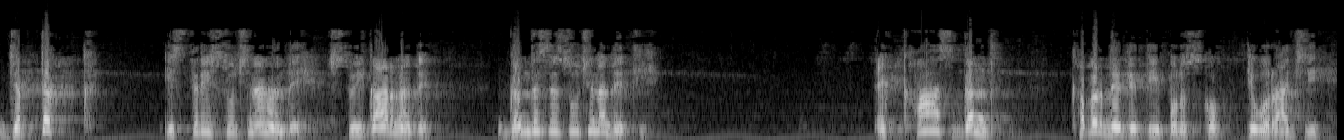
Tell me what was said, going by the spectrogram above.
जब तक स्त्री सूचना न दे, स्वीकार न दे, गंध से सूचना देती, एक खास गंध खबर दे देती पुरुष को कि वो राज़ी है।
